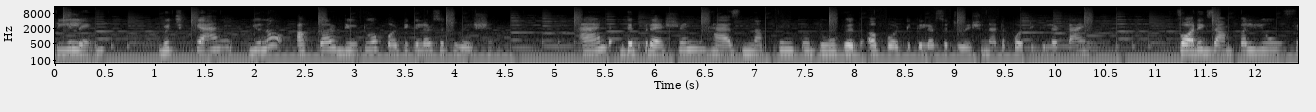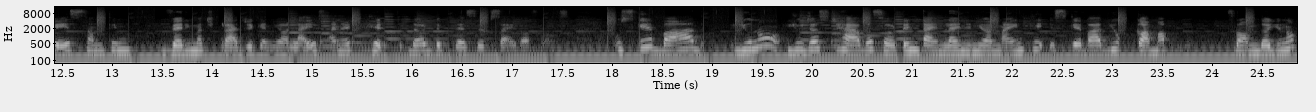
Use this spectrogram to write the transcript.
feeling which can, you know, occur due to a particular situation and depression has nothing to do with a particular situation at a particular time for example you face something very much tragic in your life and it hit the depressive side of yours उसके बाद you know you just have a certain timeline in your mind कि इसके बाद you come up from the you know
